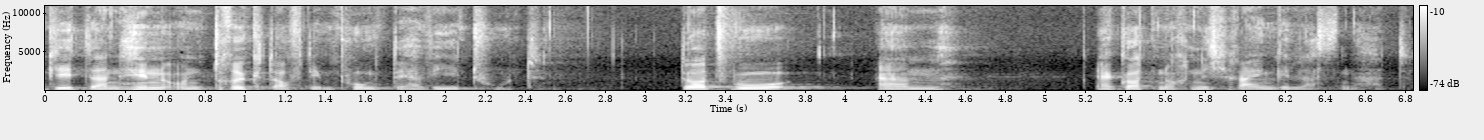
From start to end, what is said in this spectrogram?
geht dann hin und drückt auf den Punkt, der weh tut. Dort, wo ähm, er Gott noch nicht reingelassen hat.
